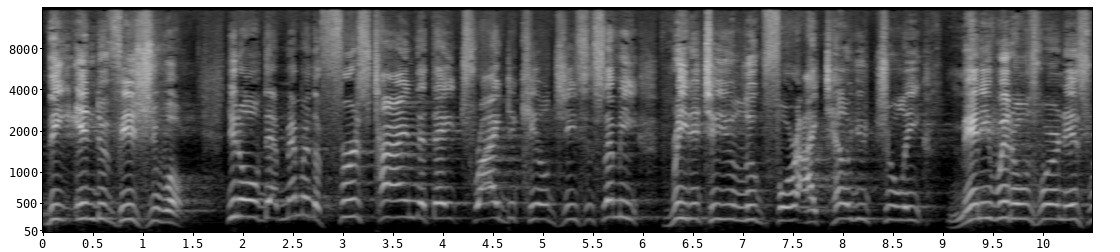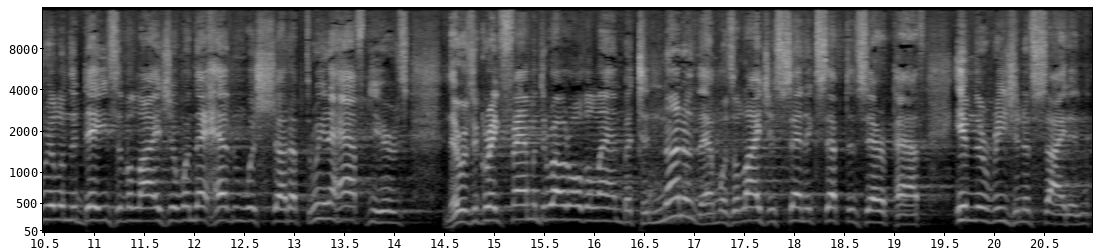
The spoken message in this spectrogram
the individual. You know, that remember the first time that they tried to kill Jesus? Let me read it to you, Luke 4. I tell you truly, many widows were in Israel in the days of Elijah when the heaven was shut up three and a half years. And there was a great famine throughout all the land, but to none of them was Elijah sent except to Zarephath in the region of Sidon,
